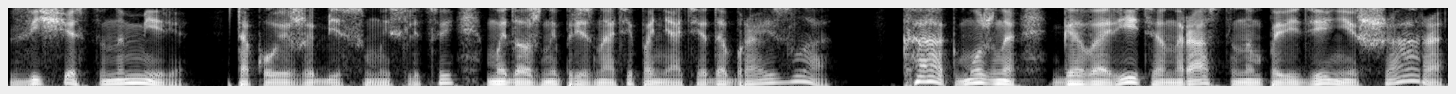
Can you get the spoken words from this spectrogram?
в вещественном мире. Такой же бессмыслицей мы должны признать и понятие добра и зла. Как можно говорить о нравственном поведении шара,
